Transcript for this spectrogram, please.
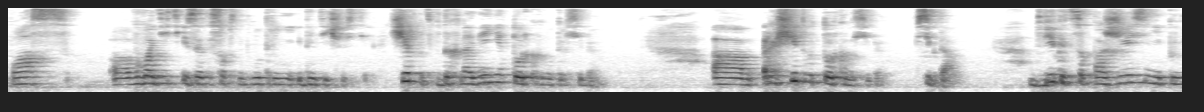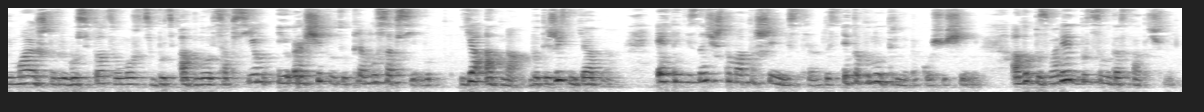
вас э, выводить из этой собственной внутренней идентичности. Черпать вдохновение только внутри себя. Э, рассчитывать только на себя. Всегда. Двигаться по жизни, понимая, что в любой ситуации вы можете быть одной совсем и рассчитывать вот прям, ну совсем. Вот я одна, в этой жизни я одна. Это не значит, что мы отношения строим. То есть это внутреннее такое ощущение. Оно позволяет быть самодостаточной.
